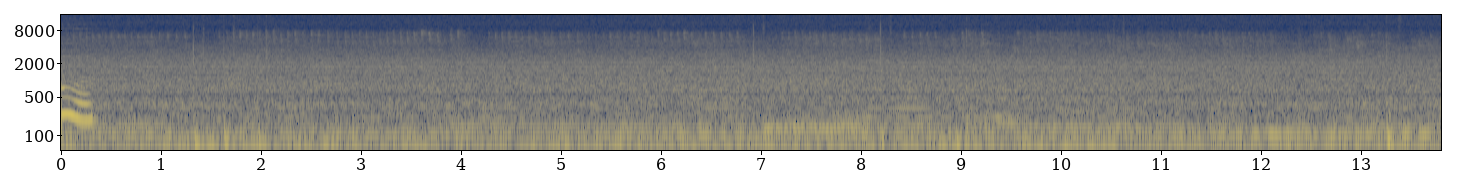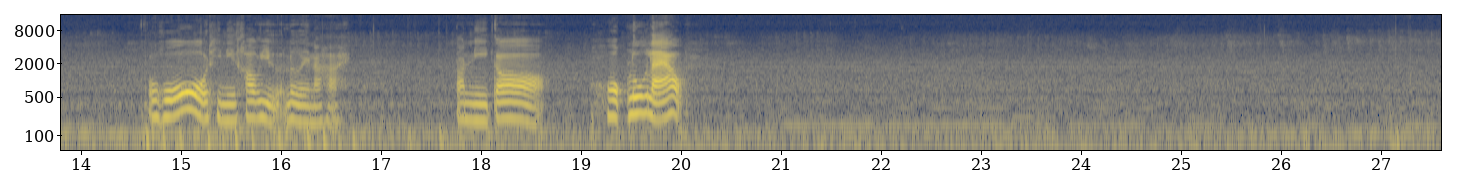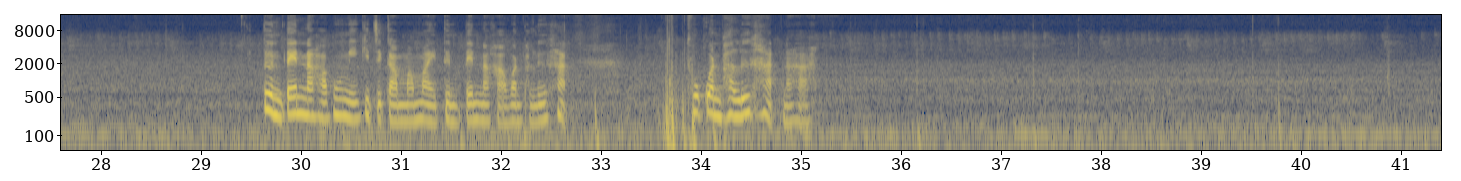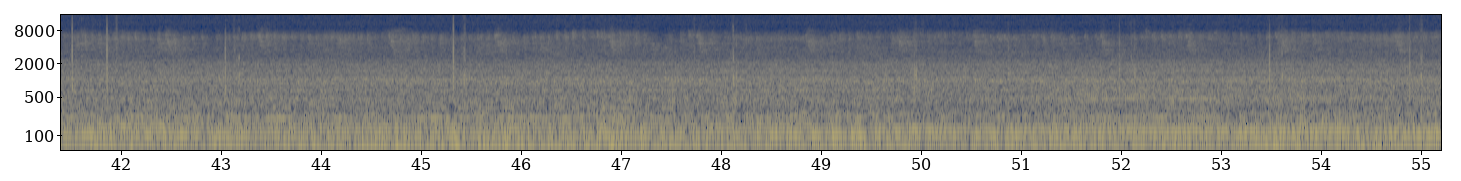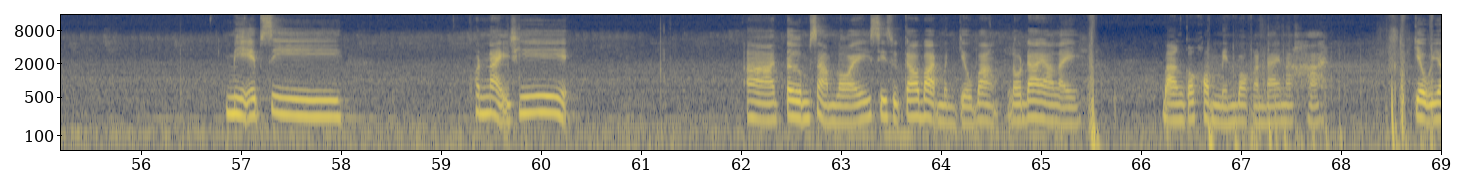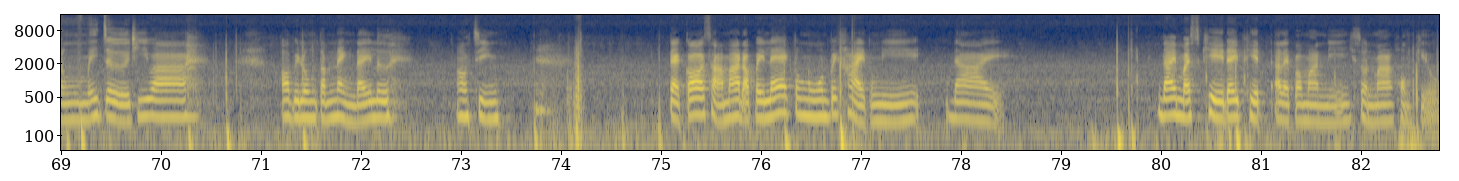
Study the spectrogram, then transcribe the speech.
โอ้โห ทีนี้เข้าเยอะเลยนะคะ ตอนนี้ก็หกลูกแล้ว ตื่นเต้นนะคะพรุ่งนี้กิจกรรมมาใหม่ตื่นเต้นนะคะ วันพฤหัส ทุกวันพฤหัสนะคะมี FC คนไหนที่อ่าเติม 349 บาทเหมือนเกียวบ้างแล้วได้อะไรบางก็คอมเมนต์บอกกันได้นะคะ เกี่ยวยังไม่เจอที่ว่า เอาไปลงตำแหน่งได้เลย เอาจริง แต่ก็สามารถเอาไปแลกตรงนู้นไปขายตรงนี้ได้ ได้มัสเคได้เพชรอะไรประมาณนี้ส่วนมากของเกล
